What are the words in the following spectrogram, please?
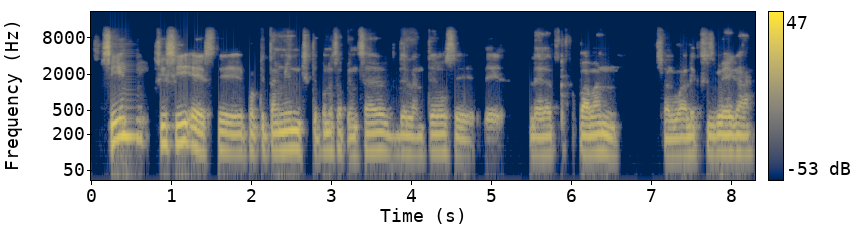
Sí, sí, sí, este, porque también si te pones a pensar delanteros de, de la edad que ocupaban, salvo Alexis Vega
